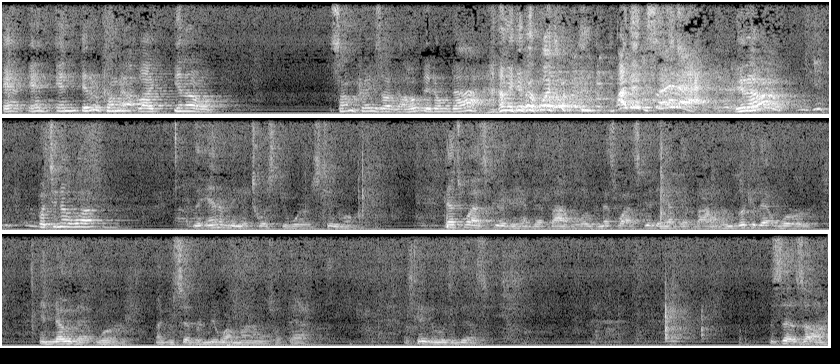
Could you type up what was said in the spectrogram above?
and, and, and it'll come out like, you know, some crazy like, I hope they don't die. I mean, I didn't say that, you know? But you know what? The enemy will twist your words too long. That's why it's good to have that Bible open. That's why it's good to have that Bible and look at that word and know that word. Like we said, renew our minds with that. Let's take a look at this. It says uh,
